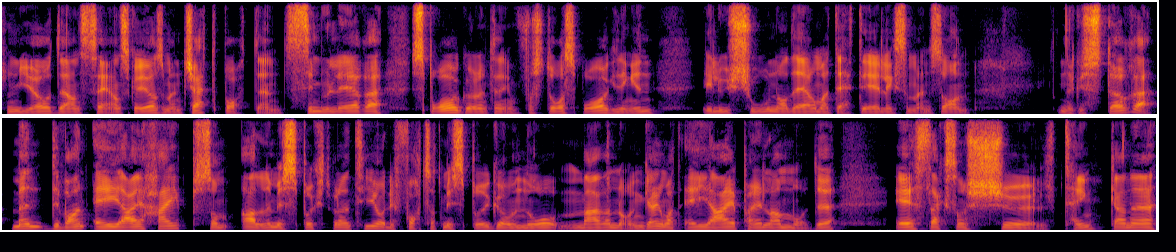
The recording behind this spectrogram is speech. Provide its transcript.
som gjør det han sier han skal gjøre, som en chatbot. Den simulerer språk, og den forstår språk. Det er ingen illusjoner der om at dette er liksom en sånn noe større. Men det var en AI-hype som alle misbrukte på den tida, og de fortsatt misbruker og nå mer enn noen gang, om at AI på en eller annen måte er et slags sånn sjøltenkende,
